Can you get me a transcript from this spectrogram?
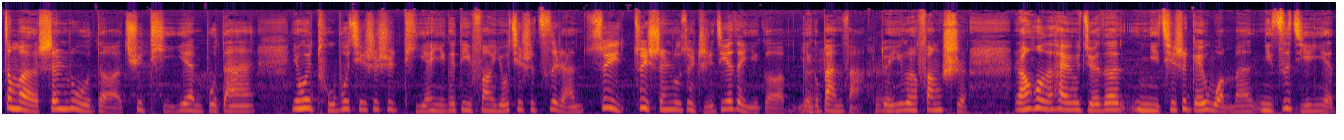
这么深入的去体验不丹，因为徒步其实是体验一个地方，尤其是自然最最深入、最直接的一个一个办法，对一个方式。然后呢，他又觉得你其实给我们你自己也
